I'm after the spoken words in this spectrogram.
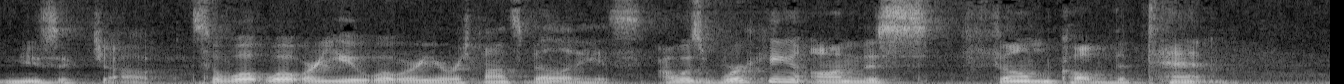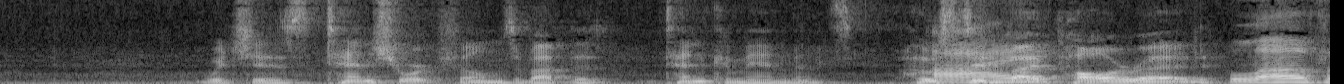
music job. So what what were you what were your responsibilities? I was working on this film called The Ten, which is 10 short films about the Ten Commandments, hosted I- by Paul Rudd. Love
